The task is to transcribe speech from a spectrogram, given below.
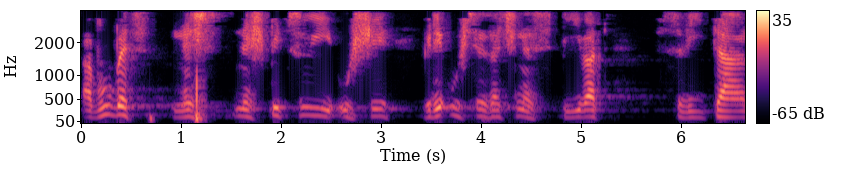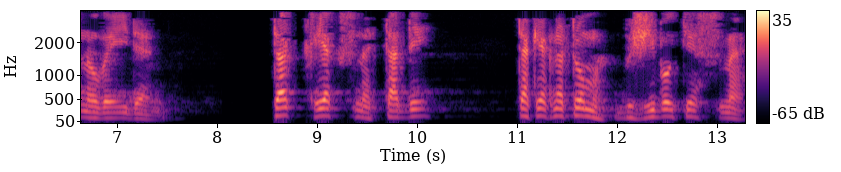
a vůbec nešpicují uši, kdy už se začne zpívat svítá nový den. Tak, jak jsme tady, tak jak na tom v životě jsme.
